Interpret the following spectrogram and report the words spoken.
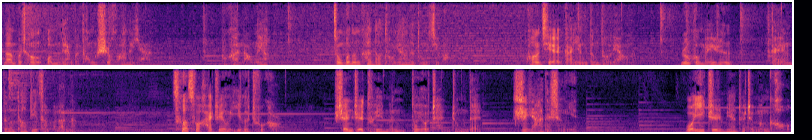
难不成我们两个同时花了眼？不可能呀，总不能看到同样的东西吧？况且感应灯都亮了，如果没人，感应灯到底怎么了呢？厕所还只有一个出口，甚至推门都有沉重的吱呀的声音。”我一直面对着门口，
